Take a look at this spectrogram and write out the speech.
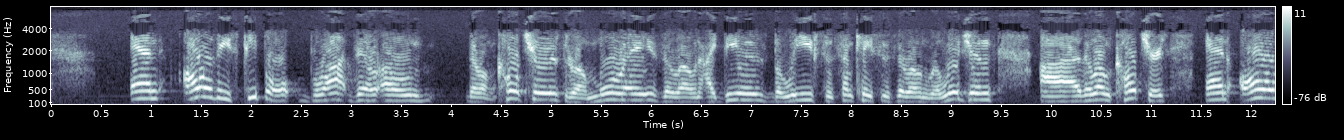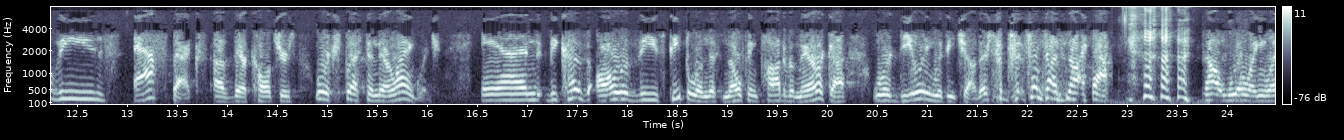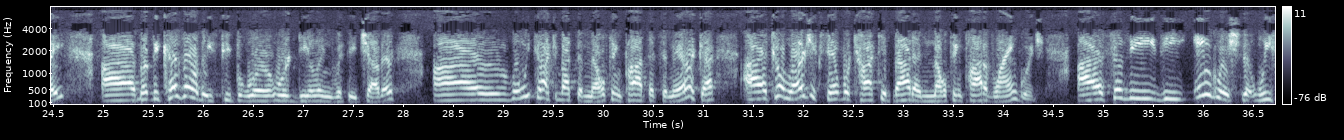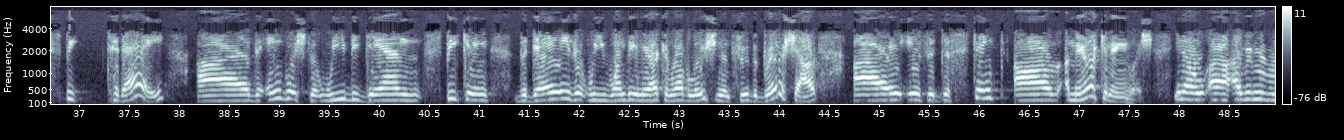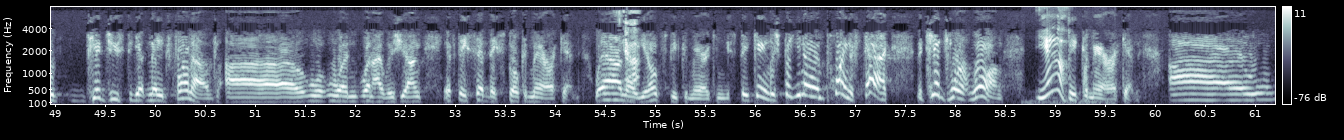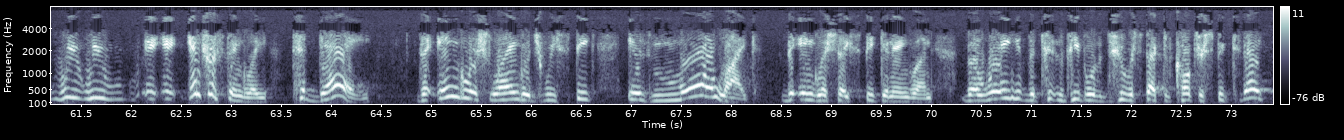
And all of these people brought their own their own cultures, their own mores, their own ideas, beliefs, in some cases their own religions, uh, their own cultures, and all these aspects of their cultures were expressed in their language. And because all of these people in this melting pot of America were dealing with each other, sometimes not happy, not willingly, uh, but because all these people were, were dealing with each other, uh, when we talk about the melting pot that's America, uh, to a large extent, we're talking about a melting pot of language. Uh, so the the English that we speak today uh, the English that we began speaking the day that we won the American Revolution and threw the British out uh, is a distinct of American English. You know, uh, I remember kids used to get made fun of uh, when when I was young if they said they spoke American. Well, no, yeah. you don't speak American, you speak English. But you know, in point of fact, the kids weren't wrong. Yeah, speak American. Uh, we we it, interestingly today the English language we speak is more like the English they speak in England. The way the, two, the people of the two respective cultures speak today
